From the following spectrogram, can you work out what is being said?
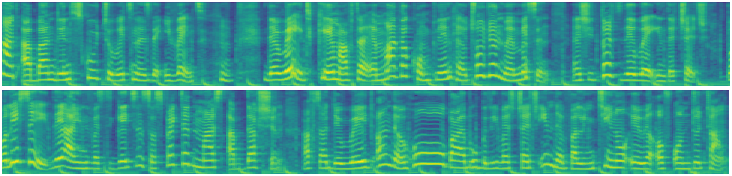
had abandoned school to witness the event. the raid came after a mother complained her children were missing and she thought they were in the church. Police say they are investigating suspected mass abduction after the raid on the whole Bible Believers Church in the Valentino area of Ondo town.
